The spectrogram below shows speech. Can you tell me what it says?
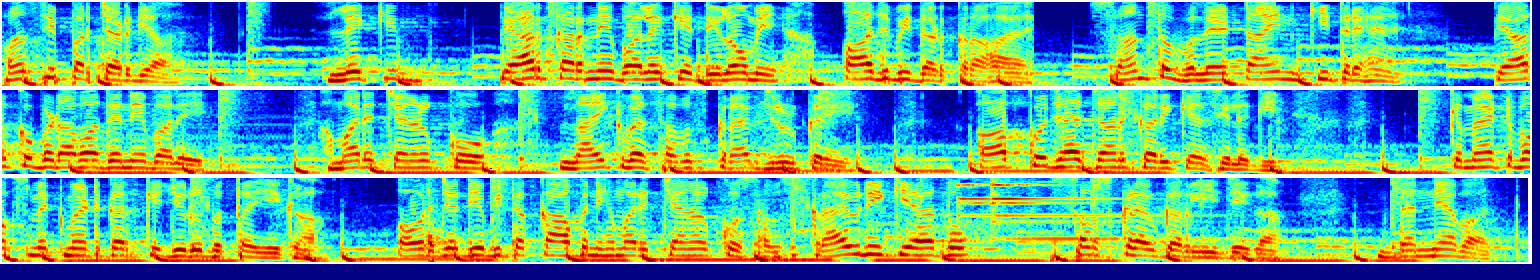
फांसी पर चढ़ गया, लेकिन प्यार करने वाले के दिलों में आज भी धड़क रहा है। संत वेलेटाइन की तरह प्यार को बढ़ावा देने वाले हमारे चैनल को लाइक व सब्सक्राइब ज़रूर करें। आपको यह जानकारी कैसी लगी, कमेंट बॉक्स में कमेंट करके ज़रूर बताइएगा। और यदि अभी तक आपने हमारे चैनल को सब्सक्राइब नहीं किया तो सब्सक्राइब कर लीजिएगा। धन्यवाद।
